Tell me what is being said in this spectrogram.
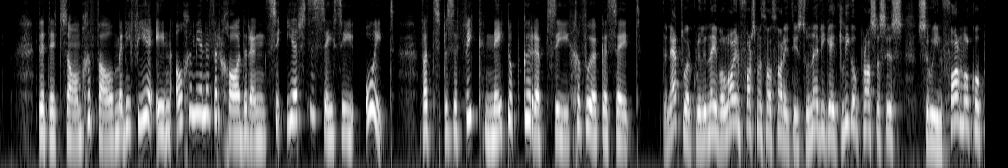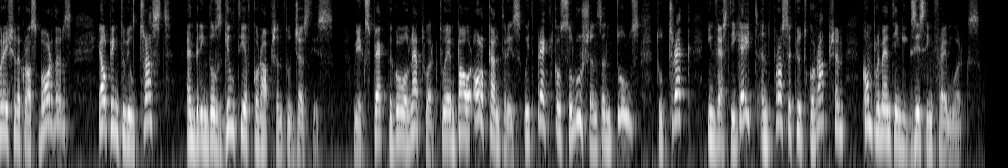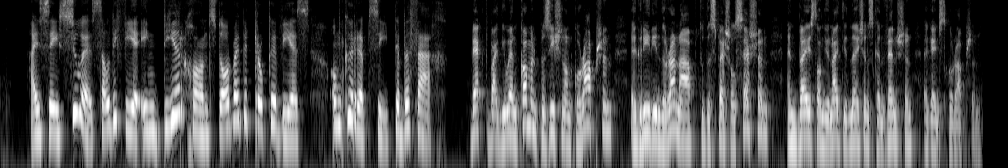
Dit het saamgeval met die VN Algemene Vergadering se eerste sessie ooit wat spesifiek net op korrupsie gefokus het. The network will enable law enforcement authorities to navigate legal processes through informal cooperation across borders, helping to build trust and bring those guilty of corruption to justice. We expect the global network to empower all countries with practical solutions and tools to track, investigate, and prosecute corruption, complementing existing frameworks. Hy sê so sal die VN deurgaans daarbey betrokke wees om korrupsie te beveg. backed by the UN Common Position on Corruption, agreed in the run up to the special session, and based on the United Nations Convention Against Corruption.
